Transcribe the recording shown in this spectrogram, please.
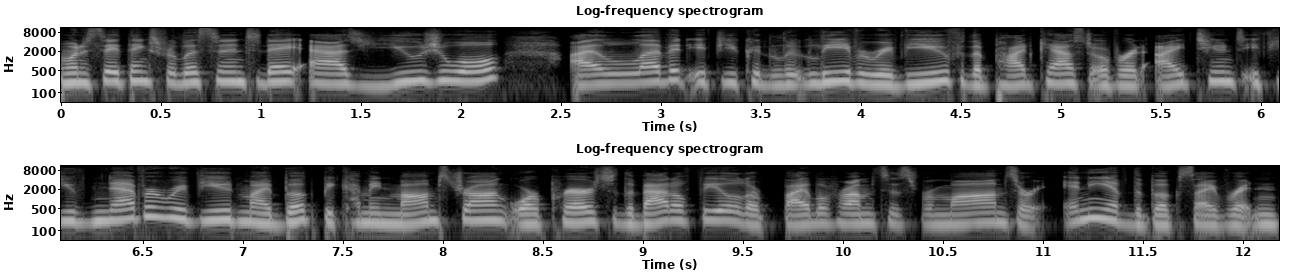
I want to say thanks for listening today. As usual, I love it if you could leave a review for the podcast over at iTunes. If you've never reviewed my book, Becoming Mom Strong, or Prayers to the Battlefield, or Bible Promises for Moms, or any of the books I've written,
